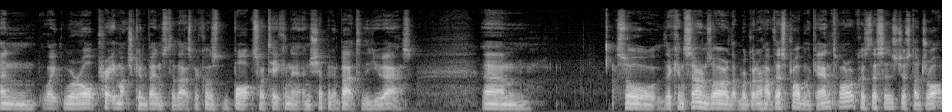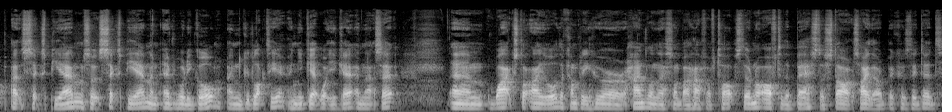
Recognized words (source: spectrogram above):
And like we're all pretty much convinced that that's because bots are taking it and shipping it back to the US. Um, So the concerns are that we're going to have this problem again tomorrow because this is just a drop at 6 p.m. So it's 6 p.m. and everybody go and good luck to you and you get what you get and that's it. Um, Wax.io, the company who are handling this on behalf of Topps, they're not off to the best of starts either because they did.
